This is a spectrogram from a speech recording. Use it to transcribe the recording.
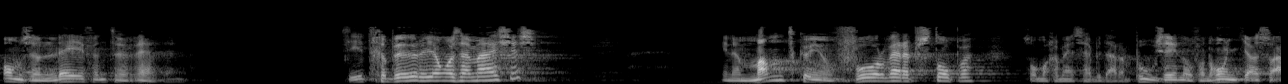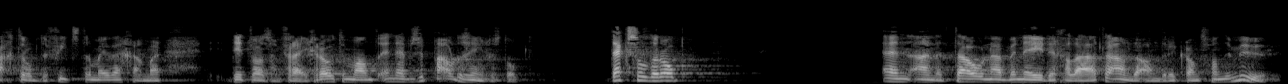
om zijn leven te redden. Zie je het gebeuren, jongens en meisjes? In een mand kun je een voorwerp stoppen. Sommige mensen hebben daar een poes in of een hondje als ze achter op de fiets ermee weggaan. Maar dit was een vrij grote mand en daar hebben ze Paulus ingestopt. Deksel erop. En aan het touw naar beneden gelaten aan de andere kant van de muur.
